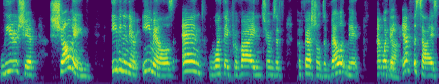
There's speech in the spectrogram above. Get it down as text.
Leadership showing even in their emails and what they provide in terms of professional development and what yeah. they emphasize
